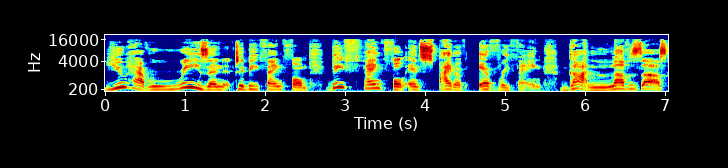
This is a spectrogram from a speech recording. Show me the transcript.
you have reason to be thankful. Be thankful in spite of everything. God loves us.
